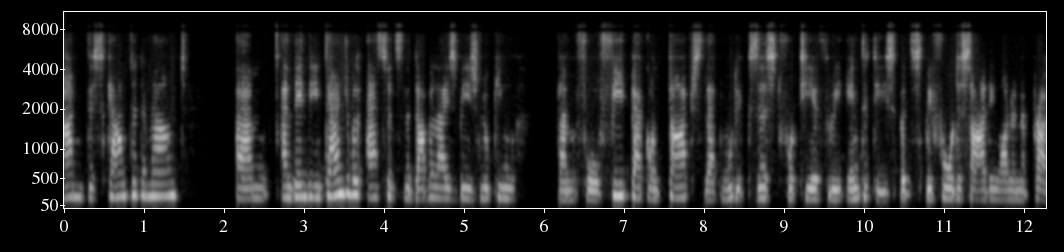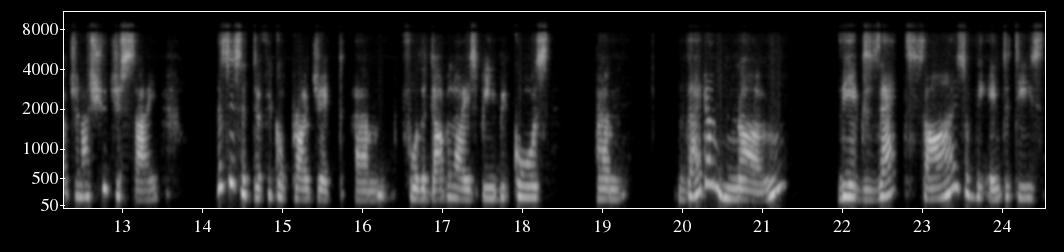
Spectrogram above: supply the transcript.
undiscounted amount. Um, and then the intangible assets, the AASB is looking um, for feedback on types that would exist for tier three entities, but before deciding on an approach. And I should just say, this is a difficult project um, for the AASB because um, they don't know the exact size of the entities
